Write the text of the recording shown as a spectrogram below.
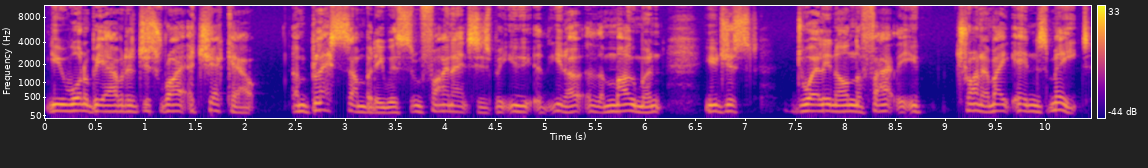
you want to be able to just write a check out and bless somebody with some finances, but you you know, at the moment you just dwelling on the fact that you trying to make ends meet.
